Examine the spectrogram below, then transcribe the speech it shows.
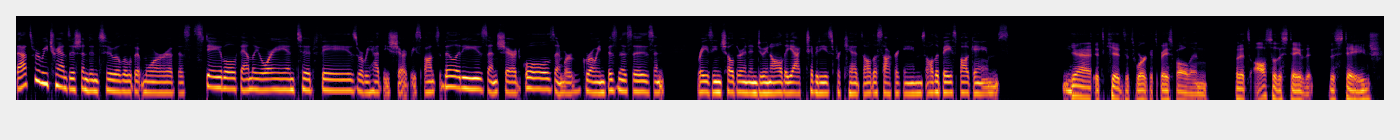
that's where we transitioned into a little bit more of this stable, family oriented phase where we had these shared responsibilities and shared goals, and we're growing businesses and raising children and doing all the activities for kids, all the soccer games, all the baseball games. Know, Yeah, it's kids, it's work, it's baseball, and but it's also the stage that the stage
